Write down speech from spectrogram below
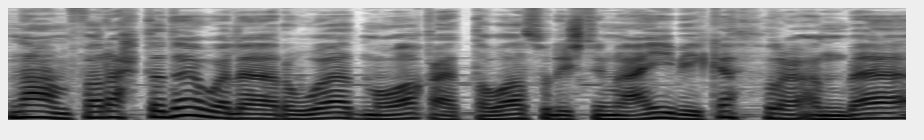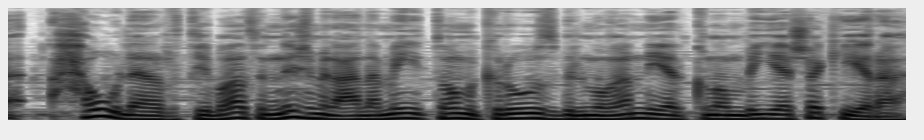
نعم فرح تداول رواد مواقع التواصل الاجتماعي بكثرة أنباء حول ارتباط النجم العالمي توم كروز بالمغنية الكولومبية شاكيرا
